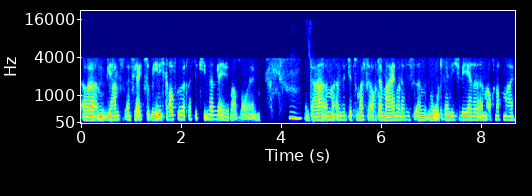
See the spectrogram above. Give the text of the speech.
Aber ähm, wir haben vielleicht zu wenig drauf gehört, was die Kinder selber wollen. Hm. Und da ähm, sind wir zum Beispiel auch der Meinung, dass es ähm, notwendig wäre, ähm, auch nochmal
